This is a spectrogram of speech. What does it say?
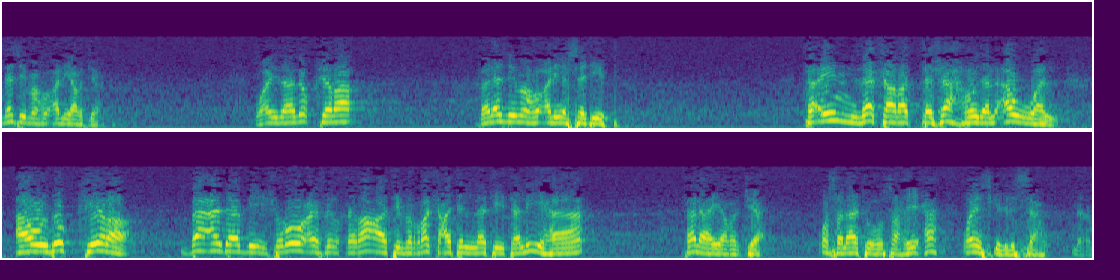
لزمه أن يرجع. وإذا ذكر فلزمه أن يستجيب. فإن ذكر التشهد الأول أو ذكر بعد بشروعه في القراءة في الركعة التي تليها فلا يرجع وصلاته صحيحة ويسجد للسهو. نعم.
